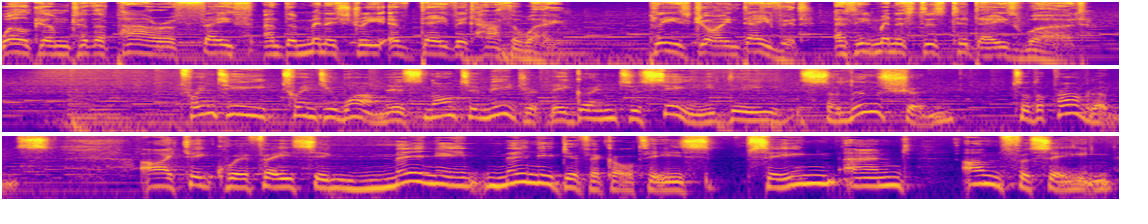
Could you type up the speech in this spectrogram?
Welcome to the power of faith and the ministry of David Hathaway. Please join David as he ministers today's word. 2021 is not immediately going to see the solution to the problems. I think we're facing many, many difficulties, seen and unforeseen.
